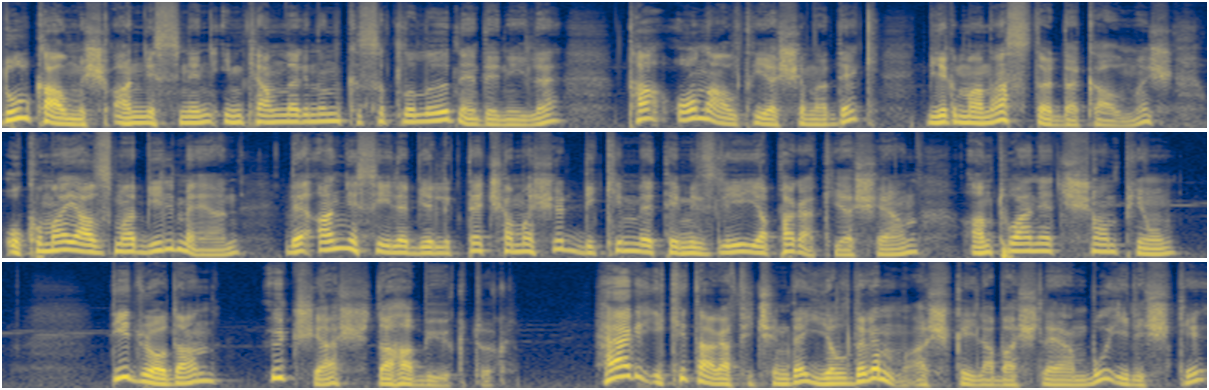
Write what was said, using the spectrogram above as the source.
dul kalmış annesinin imkanlarının kısıtlılığı nedeniyle ta 16 yaşına dek bir manastırda kalmış, okuma yazma bilmeyen ve annesiyle birlikte çamaşır dikim ve temizliği yaparak yaşayan Antoinette Champion, Diderot'dan 3 yaş daha büyüktür. Her iki taraf içinde yıldırım aşkıyla başlayan bu ilişki,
